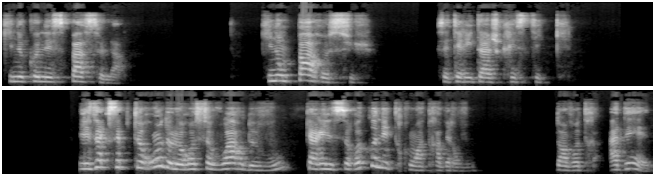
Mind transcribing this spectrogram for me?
qui ne connaissent pas cela, qui n'ont pas reçu cet héritage christique. Ils accepteront de le recevoir de vous car ils se reconnaîtront à travers vous, dans votre ADN.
